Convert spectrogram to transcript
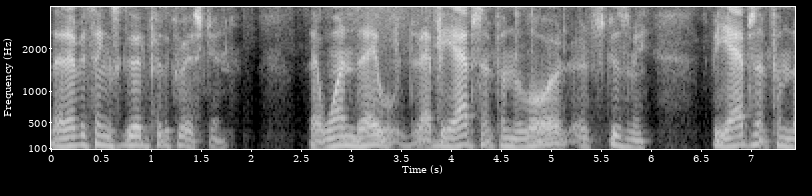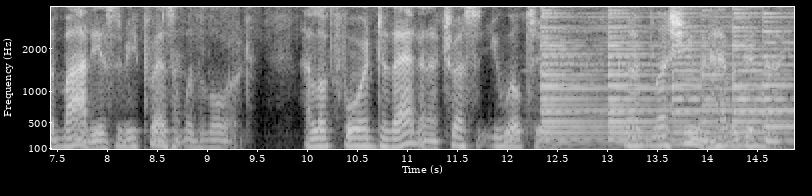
that everything's good for the Christian. That one day that be absent from the Lord, excuse me, be absent from the body is to be present with the Lord. I look forward to that and I trust that you will too. God bless you and have a good night.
